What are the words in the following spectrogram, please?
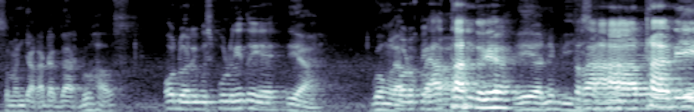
Semenjak ada Gardu House Oh 2010 itu ya. iya gue ngeliat Baru kelihatan tuh ya. iya ini bisa Ternyata nih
